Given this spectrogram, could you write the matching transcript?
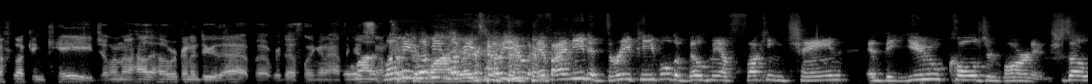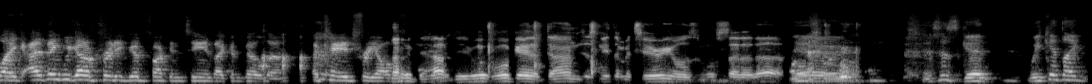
a fucking cage. I don't know how the hell we're gonna do that, but we're definitely gonna have to get lot something. Let me let me let me tell you, if I needed three people to build me a fucking chain, it'd be you, Colge, and Barnage. So like, I think we got a pretty good fucking team that could build a, a cage for y'all. No To doubt, dude. We'll, we'll get it done. Just need the materials and we'll set it up. Dude, this is good. We could like,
